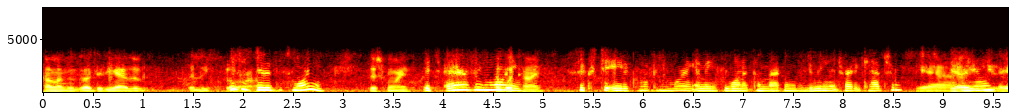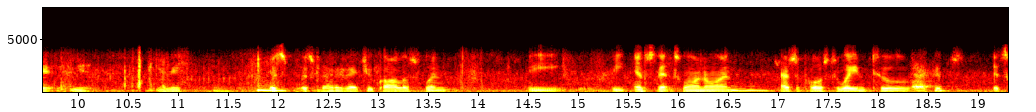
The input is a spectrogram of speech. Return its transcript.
how long ago did he have the the leaf he just did it this morning. This morning? It's every At morning, what time? six to eight o'clock in the morning. I mean, if you want to come back when we're doing it, try to catch him. Yeah. Yeah, Yeah. you, you, you I mean, Mm-hmm. it's it's better that you call us when the the incident's going on Mhm. as opposed to waiting until like it's it's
